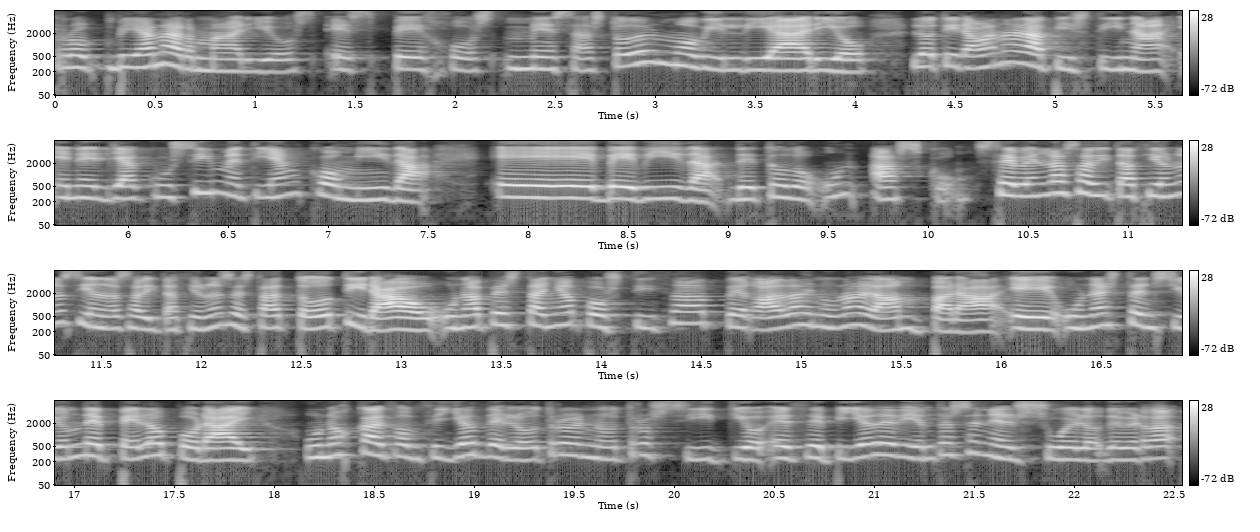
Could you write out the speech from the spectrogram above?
rompían armarios, espejos, mesas, todo el mobiliario, lo tiraban a la piscina, en el jacuzzi metían comida, eh, bebida, de todo, un asco. Se ven las habitaciones y en las habitaciones está todo tirado, una pestaña postiza pegada en una lámpara, eh, una extensión de pelo por ahí, unos calzoncillos del otro en otro sitio, el cepillo de dientes en el suelo, de verdad,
